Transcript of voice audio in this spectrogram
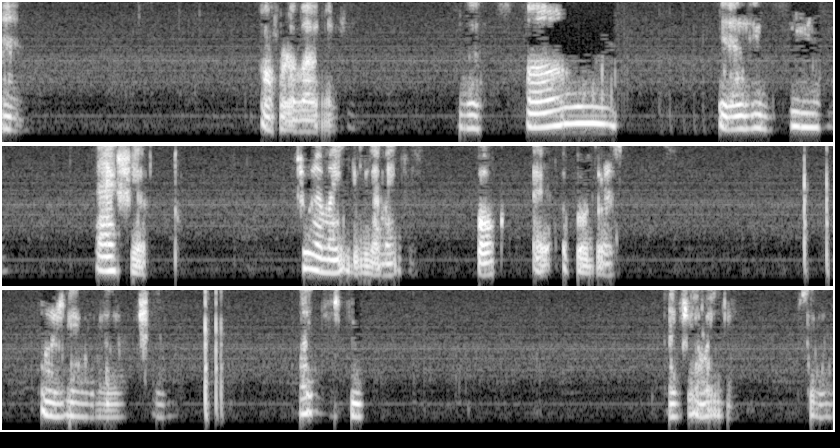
10. Offer allowed entry. Yeah, you can see actually what I might do I might just bulk I upload the rest. I'm just getting another chin. Might just do actually I might do seven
